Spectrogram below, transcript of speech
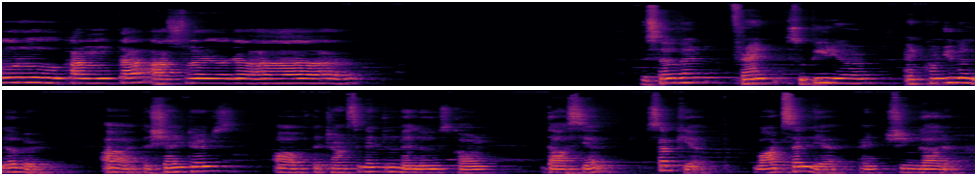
গুরু কান্তা আশ্রয় যাহার। The servant, friend, superior, and conjugal lover are the shelters of the transcendental mellows called Dasya, Sakhya, Vatsalya, and Shringara.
